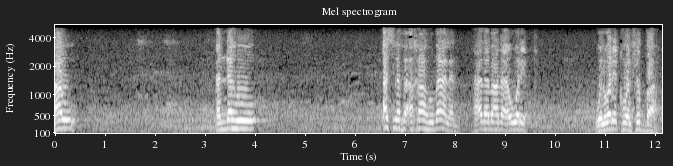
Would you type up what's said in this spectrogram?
أو أنه أسلف أخاه مالا هذا معنى ورق. والورق هو الفضة.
